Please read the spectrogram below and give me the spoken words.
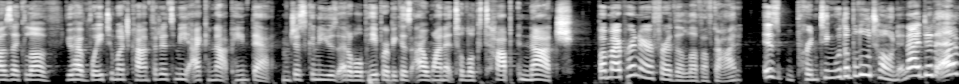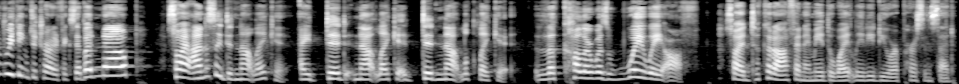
I was like, love, you have way too much confidence in me. I cannot paint that. I'm just going to use edible paper because I want it to look top notch. But my printer, for the love of God, is printing with a blue tone. And I did everything to try to fix it, but nope. So I honestly did not like it. I did not like it. It did not look like it. The color was way, way off. So I took it off and I made the White Lady Dior purse instead.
